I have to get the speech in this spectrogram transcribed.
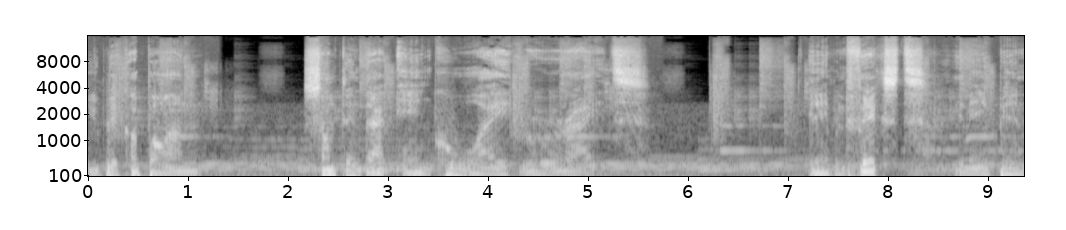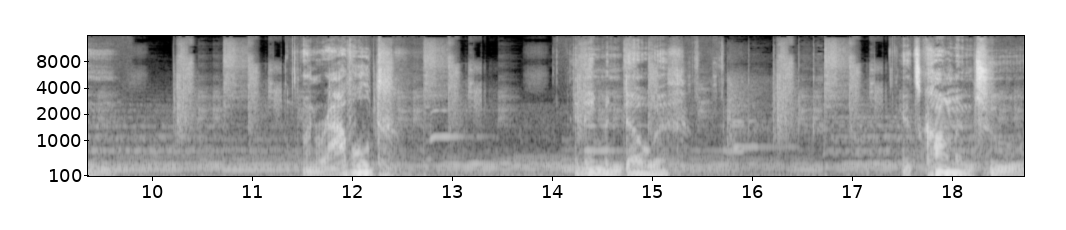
you pick up on something that ain't quite right. It ain't been fixed, it ain't been unraveled, it ain't been dealt with. It's common to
